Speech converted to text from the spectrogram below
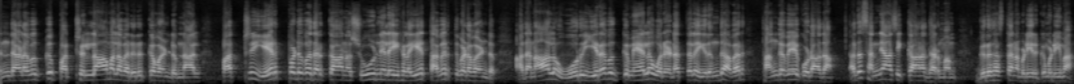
எந்த அளவுக்கு பற்றில்லாமல் அவர் இருக்க வேண்டும்னால் பற்று ஏற்படுவதற்கான சூழ்நிலைகளையே தவிர்த்து விட வேண்டும். அதனால் ஒரு இரவுக்கு மேலே ஒரு இடத்துல இருந்து அவர் தங்கவே கூடாதாம். அது சந்நியாசிக்கான தர்மம். கிரகஸ்தன் அப்படி இருக்க முடியுமா?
